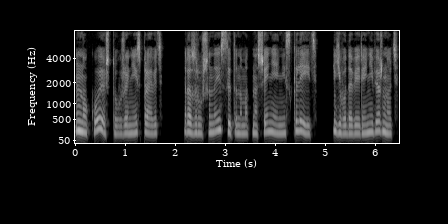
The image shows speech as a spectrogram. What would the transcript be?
Но кое-что уже не исправить. Разрушенные с Итаном отношения не склеить, его доверие не вернуть.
